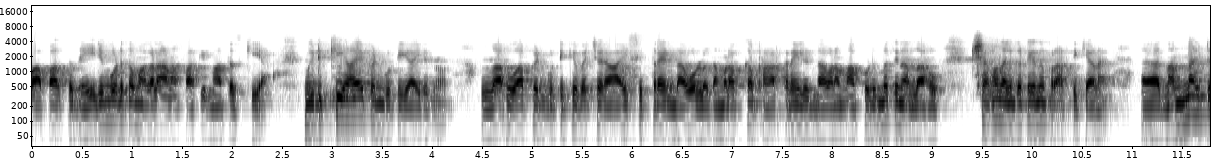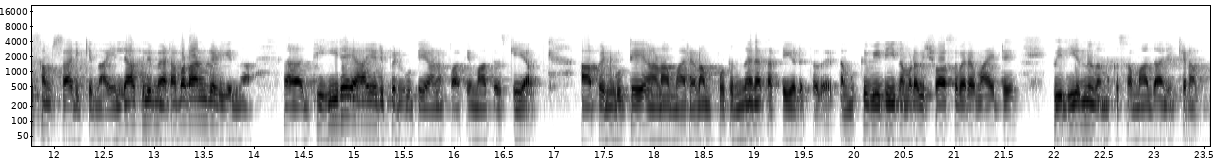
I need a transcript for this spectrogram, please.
വാപ്പാക്ക് ധൈര്യം കൊടുത്ത മകളാണ് ഫാത്തിമ തസ്കിയ. മിടുക്കിയായ പെൺകുട്ടിയായിരുന്നു. അള്ളാഹു ആ പെൺകുട്ടിക്ക് വെച്ച ഒരു ആയുസ് ഇത്രേ ഉണ്ടാവുള്ളൂ. നമ്മളൊക്കെ പ്രാർത്ഥനയിൽ ഉണ്ടാവണം. ആ കുടുംബത്തിന് അള്ളാഹു ക്ഷമ നൽകട്ടെ എന്ന് പ്രാർത്ഥിക്കുകയാണ് നന്നായിട്ട് സംസാരിക്കുന്ന എല്ലാത്തിലും ഇടപെടാൻ കഴിയുന്ന ആ, ധീരയായ ഒരു പെൺകുട്ടിയാണ് ഫാത്തിമ തസ്കിയ. ആ പെൺകുട്ടിയാണ് മരണം പൊടുന്നനെ തട്ടിയെടുത്തത്. നമുക്ക് വിധി നമ്മുടെ വിശ്വാസപരമായിട്ട് വിധിയെന്ന് നമുക്ക് സമാധാനിക്കണം.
